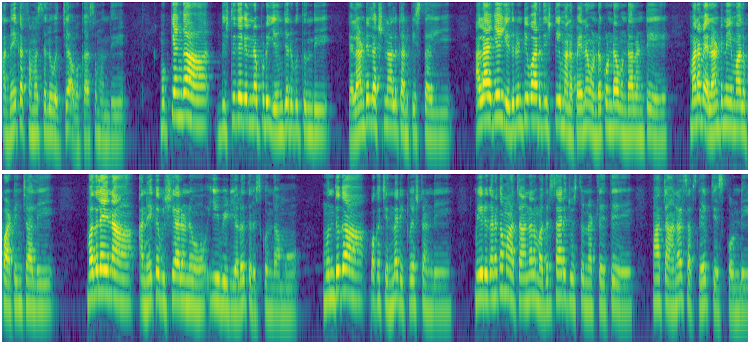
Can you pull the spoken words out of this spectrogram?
అనేక సమస్యలు వచ్చే అవకాశం ఉంది. ముఖ్యంగా దిష్టి తగిలినప్పుడు ఏం జరుగుతుంది? ఎలాంటి లక్షణాలు కనిపిస్తాయి? అలాగే ఎదురింటి వారి దృష్టి మనపైన ఉండకుండా ఉండాలంటే మనం ఎలాంటి నియమాలు పాటించాలి? మొదలైన అనేక విషయాలను ఈ వీడియోలో తెలుసుకుందాము. ముందుగా ఒక చిన్న రిక్వెస్ట్ అండి. మీరు గనక మా ఛానల్ మొదటిసారి చూస్తున్నట్లయితే మా ఛానల్ సబ్స్క్రైబ్ చేసుకోండి.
